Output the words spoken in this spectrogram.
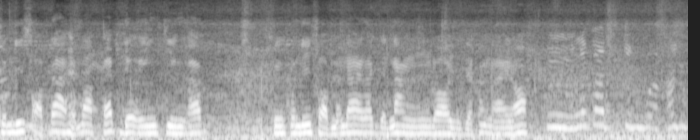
คนที่สอบได้เห็นว่าแป๊บเดียวเองจริงๆครับ คือคนที่สอบไม่ได้ก็จะนั่งรออยู่แต่ข้างในเนาะอืมแล้วก็กินหัวเขาอยู่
